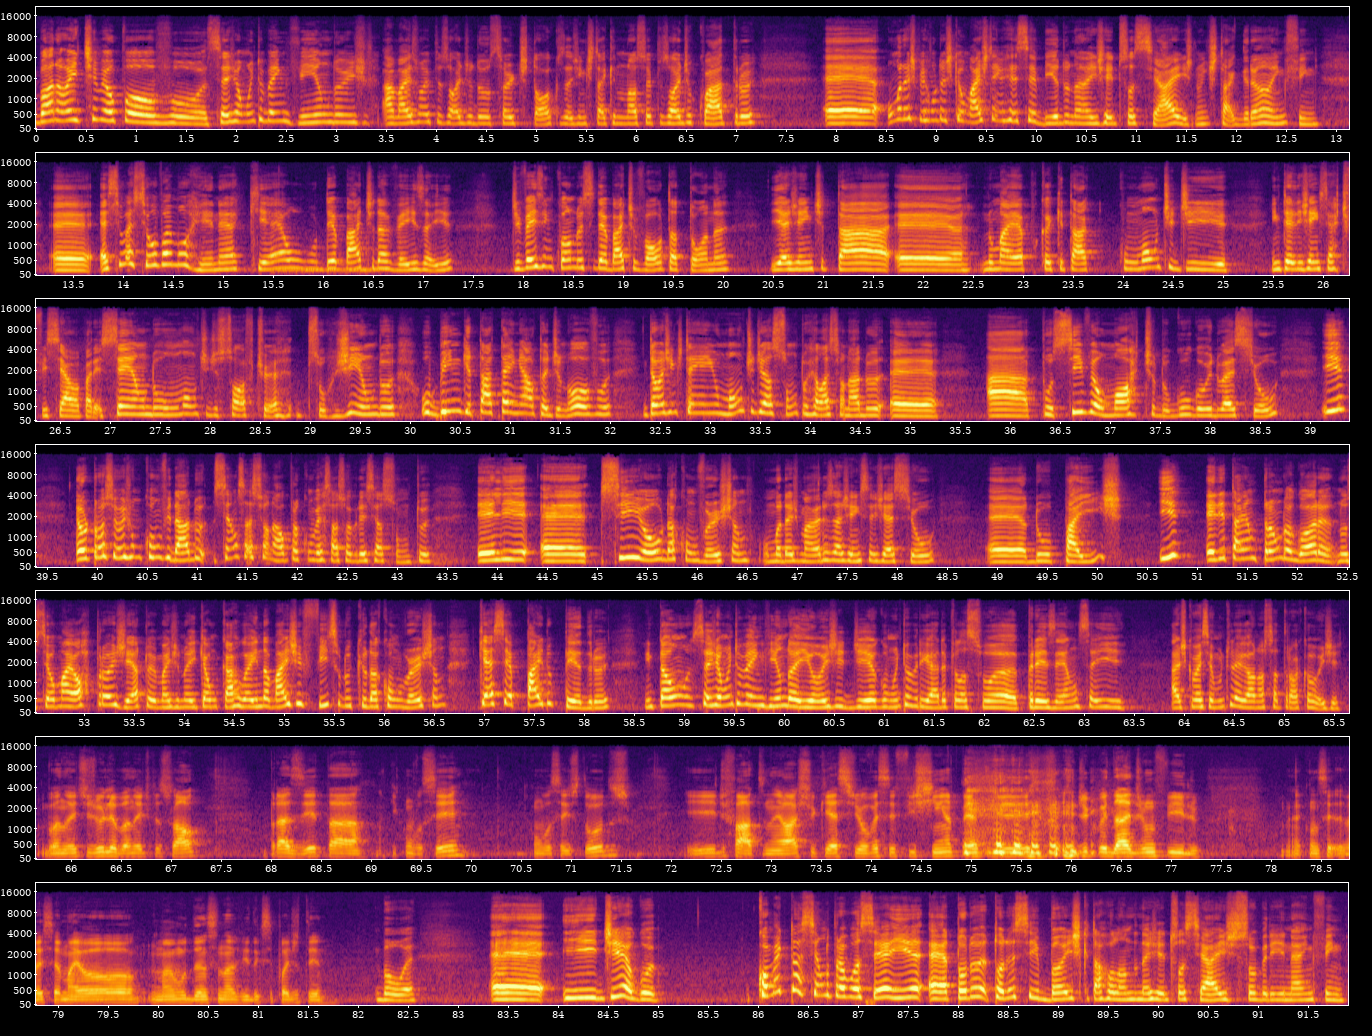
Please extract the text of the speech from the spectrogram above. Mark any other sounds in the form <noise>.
Boa noite, meu povo! Sejam muito bem-vindos a mais um episódio do Search Talks. A gente está aqui no nosso episódio 4. É, uma das perguntas que eu mais tenho recebido nas redes sociais, no Instagram, enfim, é, é se o SEO vai morrer, né? Que é o debate da vez aí. De vez em quando esse debate volta à tona e a gente está é, numa época que está com um monte de inteligência artificial aparecendo, um monte de software surgindo, o Bing está até em alta de novo. Então a gente tem aí um monte de assunto relacionado é, à possível morte do Google e do SEO. E eu trouxe hoje um convidado sensacional para conversar sobre esse assunto. Ele é CEO da Conversion, uma das maiores agências de SEO é, do país, e ele está entrando agora no seu maior projeto, eu imagino aí que é um cargo ainda mais difícil do que o da Conversion, que é ser pai do Pedro. Então, seja muito bem-vindo aí hoje, Diego. Muito obrigada pela sua presença e acho que vai ser muito legal a nossa troca hoje. Boa noite, Júlia. Boa noite, pessoal. Prazer estar aqui com você, com vocês todos. E, de fato, né, eu acho que SEO vai ser fichinha perto de, <laughs> de cuidar de um filho. Né? Vai ser a maior, a maior mudança na vida que você pode ter. Boa. É, e, Diego, como é que está sendo para você aí é, todo, todo esse buzz que está rolando nas redes sociais sobre, né, enfim,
